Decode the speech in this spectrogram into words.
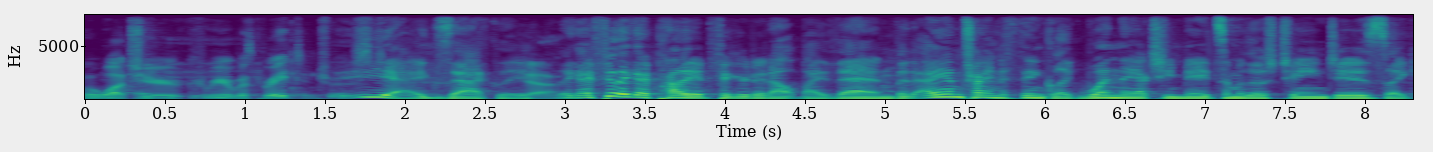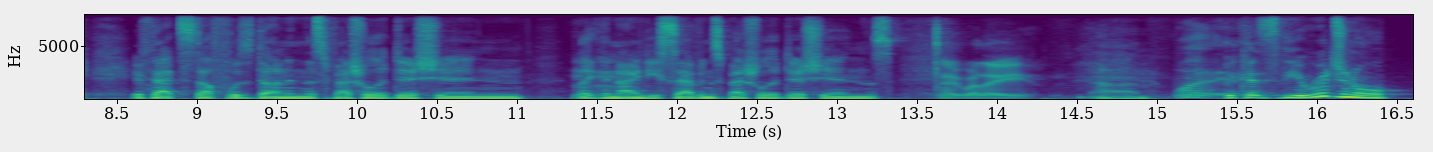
We'll watch your career with great interest. yeah, exactly. Yeah. Like I feel like I probably had figured it out by then, but I am trying to think like when they actually made some of those changes, like if that stuff was done in the special edition, like Mm-hmm. the 97 special editions Like were they um, what? because the original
